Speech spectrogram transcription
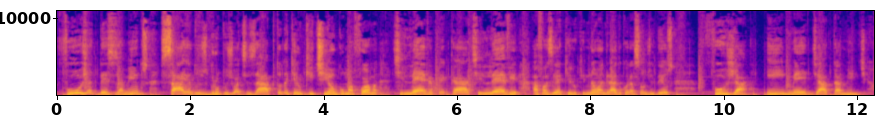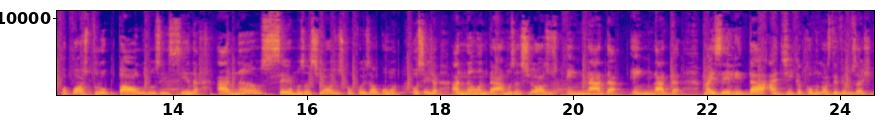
Fuja desses amigos, saia dos grupos de WhatsApp, tudo aquilo que de alguma forma te leve a pecar, te leve a fazer aquilo que não agrada o coração de Deus fuja imediatamente. O apóstolo Paulo nos ensina a não sermos ansiosos com coisa alguma, ou seja, a não andarmos ansiosos em nada, em nada. Mas ele dá a dica como nós devemos agir.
